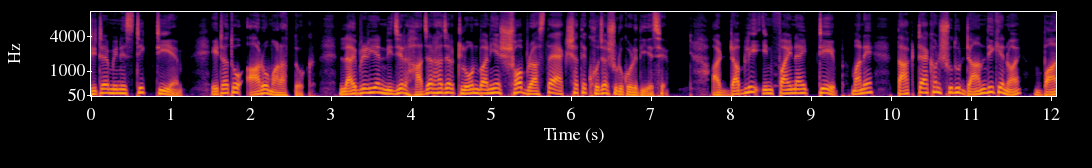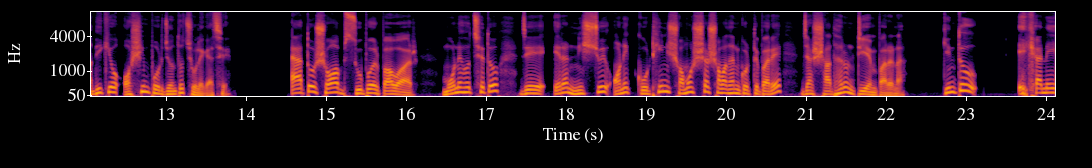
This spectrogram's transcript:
ডিটারমিনিস্টিক টিএম এটা তো আরও মারাত্মক। লাইব্রেরিয়ান নিজের হাজার হাজার ক্লোন বানিয়ে সব রাস্তা একসাথে খোঁজা শুরু করে দিয়েছে। আর ডাবলি ইনফাইনাইট টেপ মানে তাকটা এখন শুধু ডান দিকে নয় বাঁদিকেও অসীম পর্যন্ত চলে গেছে। এত সব সুপার পাওয়ার মনে হচ্ছে তো যে এরা নিশ্চয়ই অনেক কঠিন সমস্যার সমাধান করতে পারে যা সাধারণ টিএম পারে না। কিন্তু এখানেই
